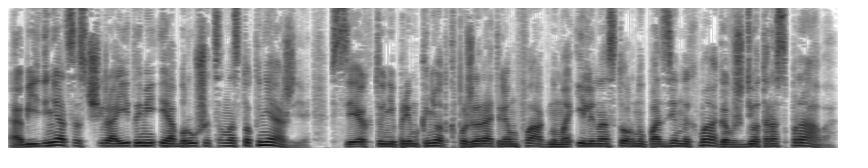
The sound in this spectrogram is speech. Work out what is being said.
объединятся с чароитами и обрушатся на стокняжье. Всех, кто не примкнет к пожирателям фагнума или на сторону подземных магов, ждет расправа.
